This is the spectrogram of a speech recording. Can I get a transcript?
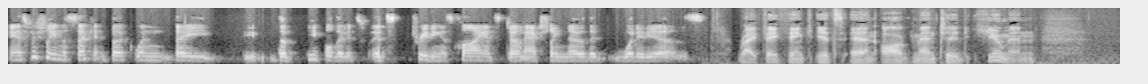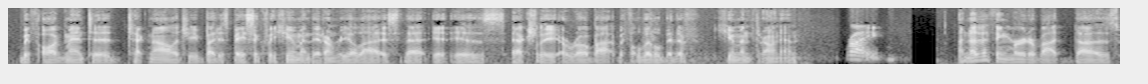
and especially in the second book when they the people that it's it's treating as clients don't actually know that what it is. Right. They think it's an augmented human with augmented technology, but is basically human. They don't realize that it is actually a robot with a little bit of human thrown in. Right. Another thing Murderbot does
